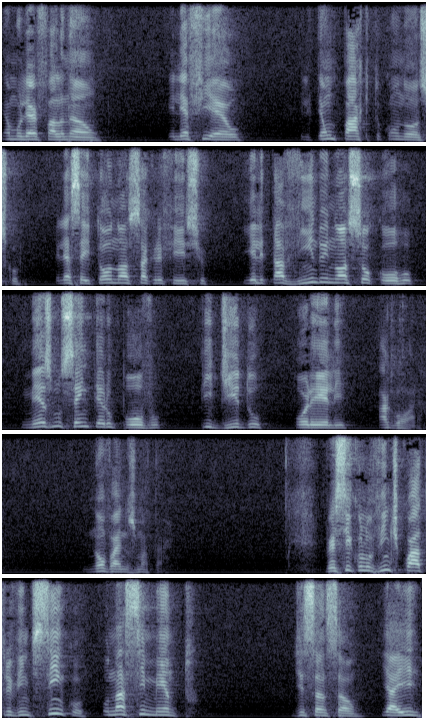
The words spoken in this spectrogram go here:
E a mulher fala: não, ele é fiel, ele tem um pacto conosco, ele aceitou o nosso sacrifício e ele está vindo em nosso socorro, mesmo sem ter o povo pedido por ele agora. Não vai nos matar versículo 24 e 25, o nascimento de Sansão. E aí,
